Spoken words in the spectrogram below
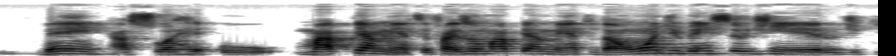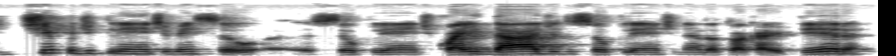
bem a sua, o mapeamento, você faz um mapeamento da onde vem seu dinheiro, de que tipo de cliente vem seu, seu cliente, qual a idade do seu cliente dentro da tua carteira,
